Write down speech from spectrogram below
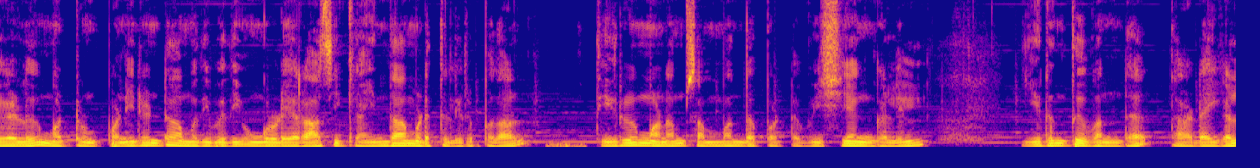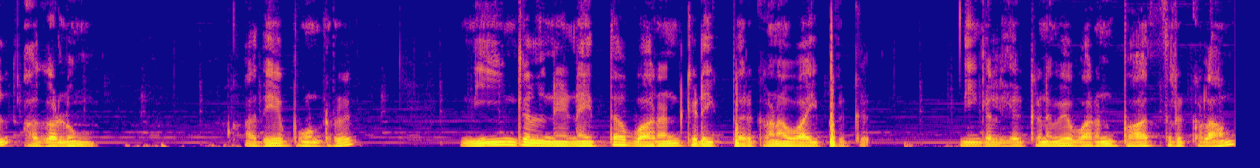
ஏழு மற்றும் பன்னிரெண்டாம் அதிபதி உங்களுடைய ராசிக்கு ஐந்தாம் இடத்தில் இருப்பதால் திருமணம் சம்பந்தப்பட்ட விஷயங்களில் இருந்து வந்த தடைகள் அகலும். அதே போன்று நீங்கள் நினைத்த வரன் கிடைப்பதற்கான வாய்ப்பு இருக்குது நீங்கள் ஏற்கனவே வரன் பார்த்துருக்கலாம்.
